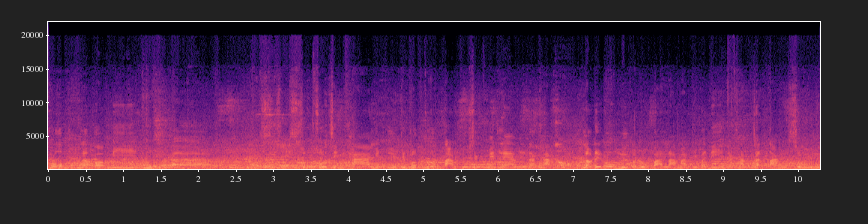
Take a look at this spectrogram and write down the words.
ครบ แล้วก็มีสส่วนสินค้าอย่าง ที่ครบถ้วนตามทุกเซกเมนต์แล้วเนี่ยนะครับ เราได้ร่วมมือกับโรงพยาบาลรามาธิบดีนะครับ จัดตั้งศูนย์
